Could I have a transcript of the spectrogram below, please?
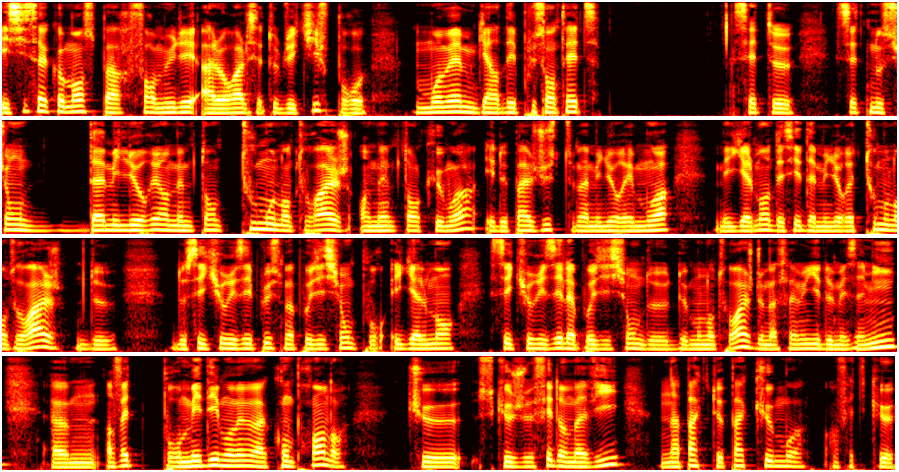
Et si ça commence par formuler à l'oral cet objectif pour moi-même garder plus en tête cette, cette notion d'améliorer en même temps tout mon entourage en même temps que moi et de pas juste m'améliorer moi mais également d'essayer d'améliorer tout mon entourage de, de sécuriser plus ma position pour également sécuriser la position de, de mon entourage de ma famille et de mes amis euh, en fait pour m'aider moi-même à comprendre que ce que je fais dans ma vie n'impacte pas que moi. En fait, que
